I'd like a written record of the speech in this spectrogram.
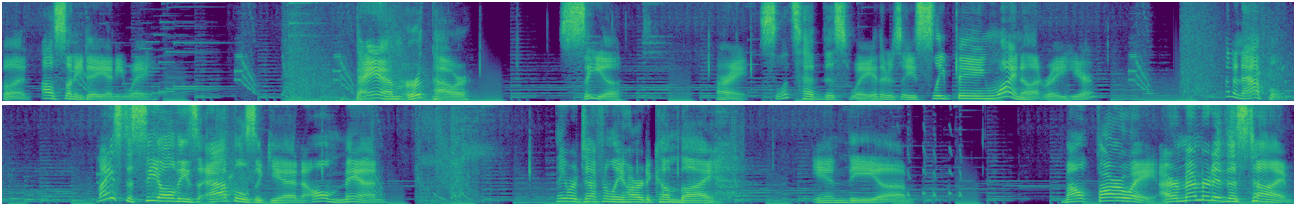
but I'll Sunny Day anyway. Bam! Earth Power! See ya! Alright, so let's head this way. There's a sleeping Wynaut right here. And an apple. Nice to see all these apples again. Oh man. They were definitely hard to come by in the uh, Mount Faraway. I remembered it this time.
